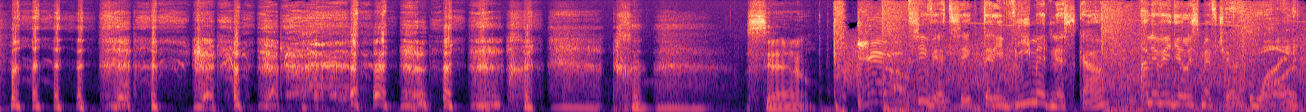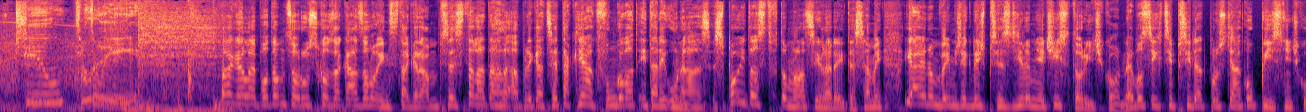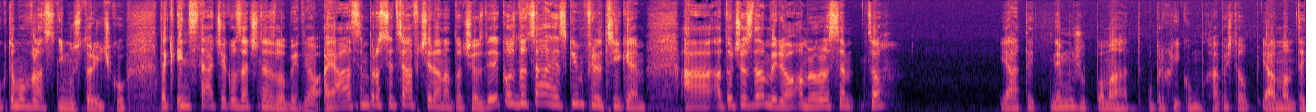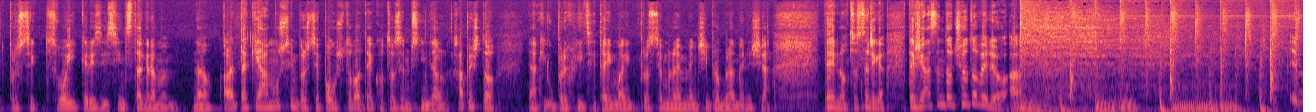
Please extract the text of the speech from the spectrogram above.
Asi ne, no. Tři věci, které víme dneska a nevěděli jsme včera. One, two, three. Tak ale potom, co Rusko zakázalo Instagram, přestala tahle aplikace tak nějak fungovat i tady u nás. Spojitost v tomhle si hledejte sami. Já jenom vím, že když přesdílím něčí storíčko, nebo si chci přidat prostě nějakou písničku k tomu vlastnímu storíčku, tak Instač jako začne zlobit, jo. A já jsem prostě třeba včera natočil, jako s docela hezkým filtříkem a, a točil jsem tam video a mluvil jsem, co? Já teď nemůžu pomáhat uprchlíkům, chápeš to? Já mám teď prostě svoji krizi s Instagramem, no, ale tak já musím prostě postovat, jako to jsem snídal, chápeš to? Nějaký uprchlíci tady mají prostě mnohem menší problémy než já. To je jedno, co jsem říkal. Takže já jsem točil to video a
